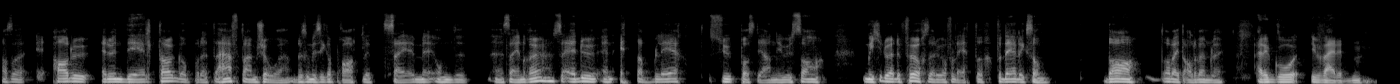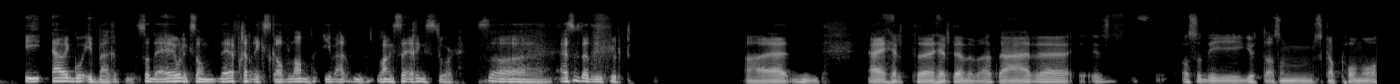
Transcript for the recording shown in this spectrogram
Altså, har du, er du en deltaker på dette halftime-showet, det skal vi sikkert prate litt om det eh, senere, så er du en etablert superstjerne i USA. Om ikke du er det før, så er du i hvert fall etter. For det er liksom Da, da vet alle hvem du er. Ergo i verden. I, ergo i verden. Så det er jo liksom Det er Fredrik Skavlan i verden. Lanseringstour. Så eh, jeg syns det er dritkult. Ja, jeg, jeg er helt, helt enig med deg. Det er eh, også de gutta som skal på nå.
